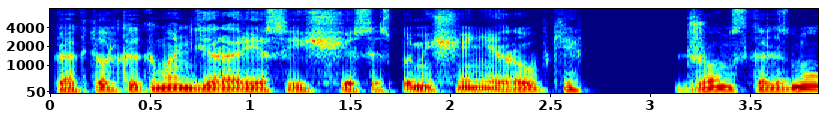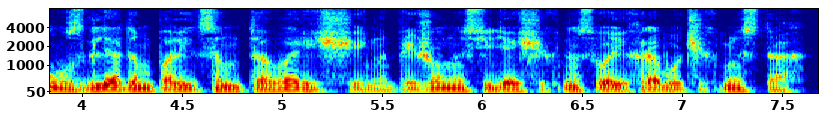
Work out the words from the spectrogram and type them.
Как только командир Ареса исчез из помещения рубки, Джон скользнул взглядом по лицам товарищей, напряженно сидящих на своих рабочих местах,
